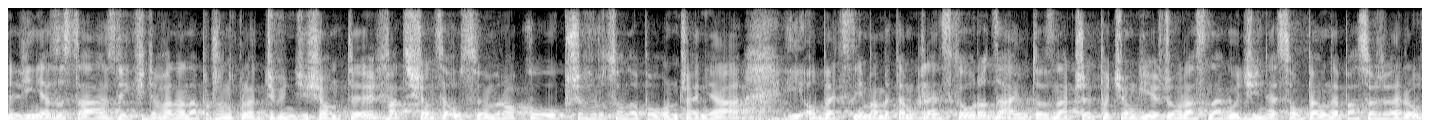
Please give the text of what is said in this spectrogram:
Linia została zlikwidowana na początku lat 90. W 2008 roku przywrócono połączenia i obecnie mamy tam klęskę urodzaju, to znaczy pociągi jeżdżą raz na godzinę, są pełne pasażerów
